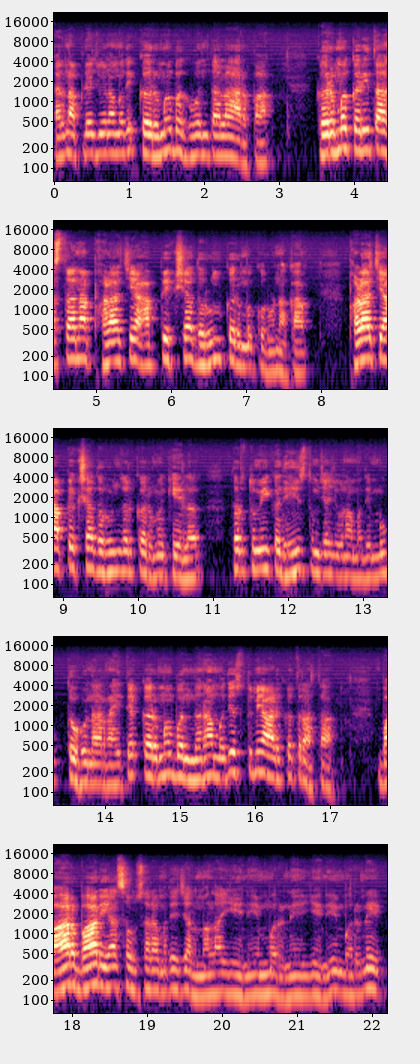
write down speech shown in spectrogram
कारण आपल्या जीवनामध्ये कर्म भगवंताला अर्पा कर्म करीत असताना फळाची अपेक्षा धरून कर्म करू नका. फळाची अपेक्षा धरून जर कर्म केलं तर तुम्ही कधीच तुमच्या जीवनामध्ये मुक्त होणार नाही. त्या कर्मबंधनामध्येच तुम्ही अडकत राहता. बार बार या संसारामध्ये जन्माला येणे मरणे येणे मरणे.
